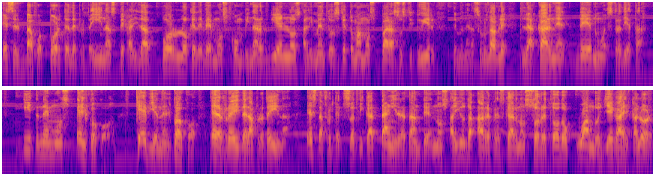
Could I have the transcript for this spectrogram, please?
es el bajo aporte de proteínas de calidad por lo que debemos combinar bien los alimentos que tomamos para sustituir de manera saludable la carne de nuestra dieta. Y tenemos el coco. ¿Qué viene el coco? El rey de la proteína esta fruta exótica tan hidratante nos ayuda a refrescarnos sobre todo cuando llega el calor.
